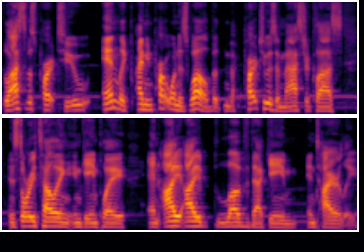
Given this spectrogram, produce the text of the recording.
The Last of Us Part 2 and like I mean part 1 as well, but part 2 is a masterclass in storytelling in gameplay and I I love that game entirely.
